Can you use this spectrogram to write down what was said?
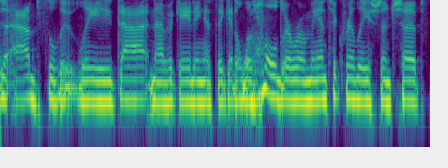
absolutely that navigating as they get a little older, romantic relationships.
